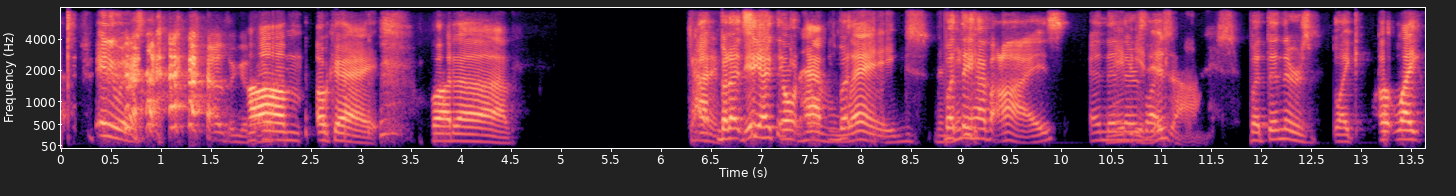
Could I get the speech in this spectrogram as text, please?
Anyways, that was a good one. Um. Okay. But uh. God, if But I- see, I think- don't have but- legs. then but they have eyes, and then maybe there's it like, is eyes. but then there's like But like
